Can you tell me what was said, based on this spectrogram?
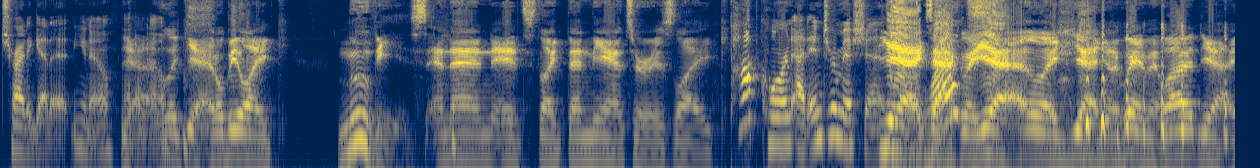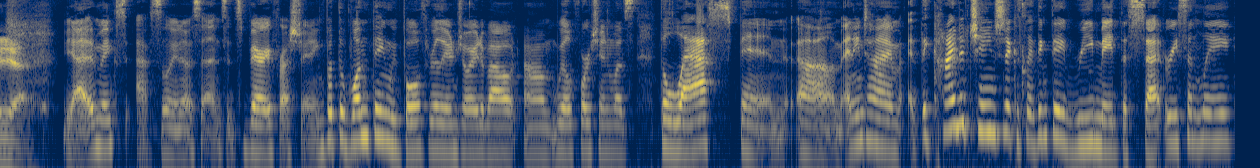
try to get it. You know. I don't Yeah, know. like yeah, it'll be like movies, and then it's like then the answer is like Popcorn at intermission. yeah, exactly, What? yeah, like yeah, you're like wait a minute, what? Yeah, yeah, Yeah, it makes absolutely no sense. It's very frustrating. But the one thing we both really enjoyed about um, Wheel of Fortune was the last spin. Um, anytime they kind of changed it because I think they remade the set recently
